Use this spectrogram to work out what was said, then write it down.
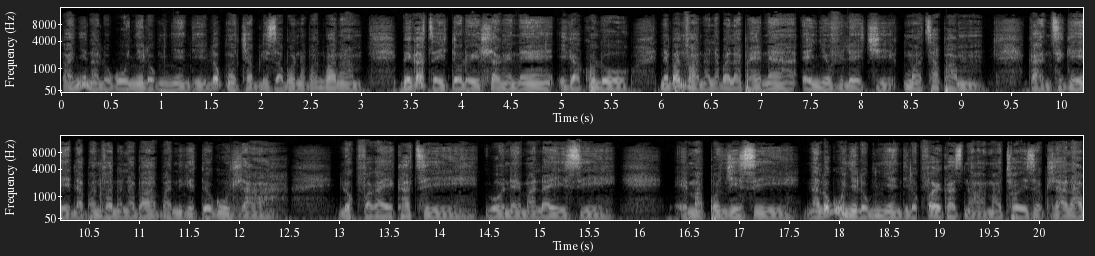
kanye nalokunye lokunyenti lokungajabulisa bona abantwana bekadze itolo ihlangene ikakhulu nebantwana labalaphena eNew Village kuMatsapam. Kanti ke labantwana laba baniketwe kudla lokufaka ekhatsi wona emalayisi emabhontshisi nalokunye lokunyenti lokufaka ekhatsi nawo ama-toys ekudlala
